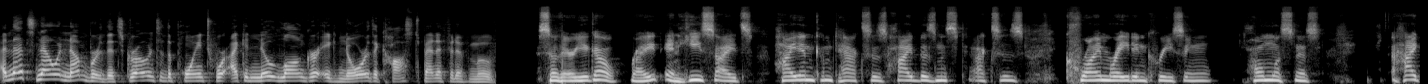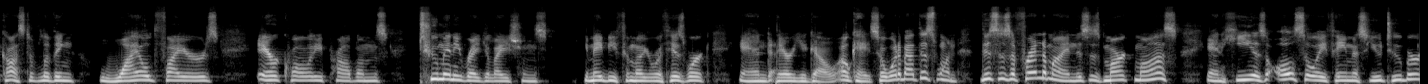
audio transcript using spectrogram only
And that's now a number that's grown to the point where I can no longer ignore the cost benefit of moving. So there you go, right? And he cites high income taxes, high business taxes, crime rate increasing, homelessness, high cost of living, wildfires, air quality problems, too many regulations. You may be familiar with his work, and there you go. Okay, so what about this one? This is a friend of mine. This is Mark Moss, and he is also a famous YouTuber,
